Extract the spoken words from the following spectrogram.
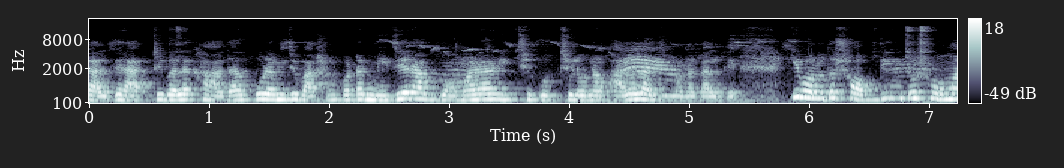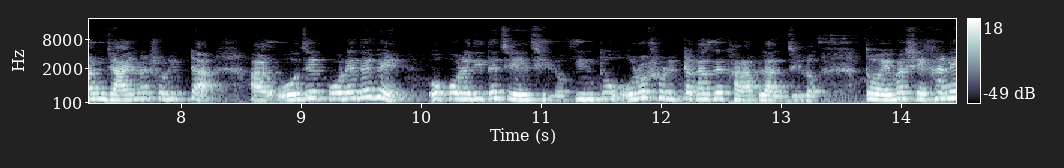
কালকে রাত্রিবেলা খাওয়া দাওয়া করে আমি যে বাসন কটা মেজে রাখব, আমার আর ইচ্ছে করছিল না, ভালো লাগছিল না কালকে। কি বলো তো সব দিন তো সমান যায় না শরীরটা। আর ও যে করে দেবে, ও করে দিতে চেয়েছিল, কিন্তু ওরও শরীরটা কালকে খারাপ লাগছিল। তো এবার সেখানে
